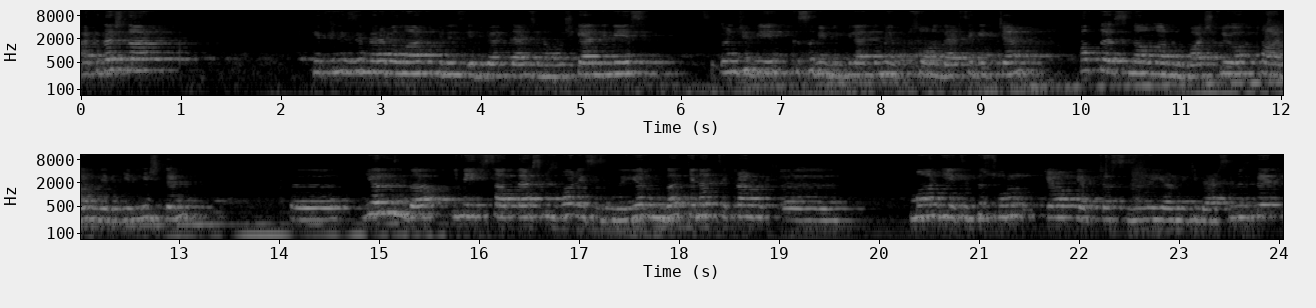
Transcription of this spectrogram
Arkadaşlar, hepinize merhabalar. Hepiniz edebiyat dersine hoş geldiniz. Önce bir kısa bir bilgilendirme yapıp sonra derse geçeceğim. Haftaya sınavlarınız başlıyor. Tarihleri girmiştim. Ee, yarın da yine iki saat dersimiz var ya sizinle. Yarın da genel tekrar e, maliyetinde soru cevap yapacağız sizinle yarınki dersimizde.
